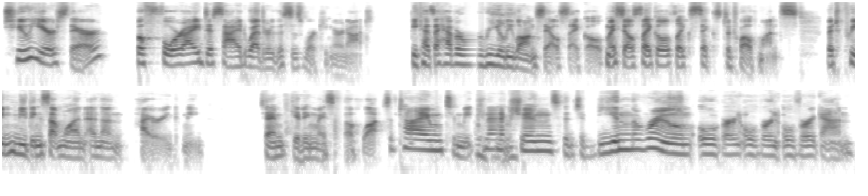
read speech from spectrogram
two years there before I decide whether this is working or not. Because I have a really long sales cycle. My sales cycle is like six to 12 months between meeting someone and then hiring me. So I'm giving myself lots of time to make Mhm. connections and to be in the room over and over and over again.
